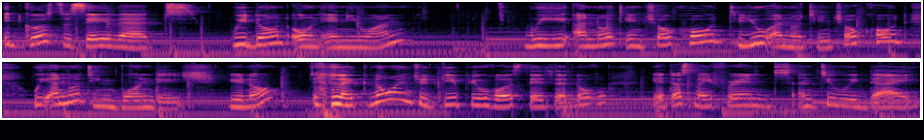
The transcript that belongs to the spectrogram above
it goes to say that we don't own anyone. We are not in chokehold. You are not in chokehold. We are not in bondage, you know? like, no one should keep you hostage and no, you're just my friend until we die.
